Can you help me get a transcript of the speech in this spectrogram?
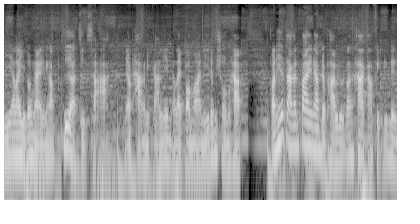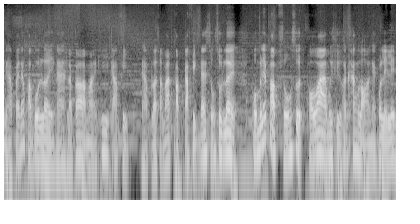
มีอะไรอยู่ตรงไหนนะครับเพื่อศึกษาแนวทางในการเล่นอะไรประมาณนี้ท่านผู้ชมครับ ก่อนที่จะจากกันไปนะครับเดี๋ยวพาไปดูตั้งค่ากราฟิกนิดนึงนะครับไปด้านขวาบนเลยนะแล้วก็มาที่กราฟิกนะครับเราสามารถปรับกราฟิกได้สูงสุดเลย ผมไม่ได้ปรับสูงสุด เพราะว่ามือถือค่อนข้างร้อนเนี่ยก็เลยเล่น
